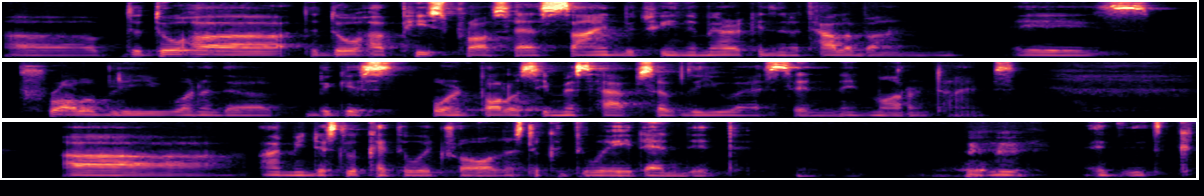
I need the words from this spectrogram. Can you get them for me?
uh, the Doha the Doha peace process signed between the Americans and the Taliban is probably one of the biggest foreign policy mishaps of the U.S. in, in modern times. Uh, I mean, just look at the withdrawal. Let's look at the way it ended. Mm-hmm. It, it,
